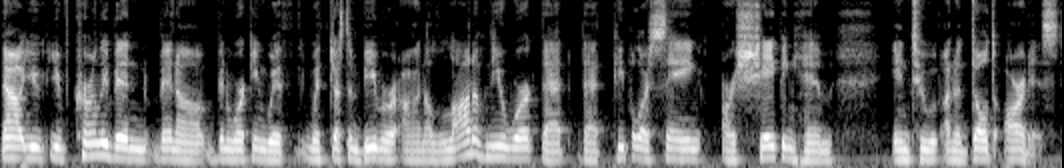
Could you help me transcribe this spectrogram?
Now you've you've currently been been uh been working with with Justin Bieber on a lot of new work that that people are saying are shaping him into an adult artist.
